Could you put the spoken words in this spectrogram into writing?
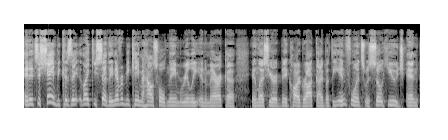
And it's a shame because they, like you said, they never became a household name really in America unless you're a big hard rock guy, but the influence was so huge. And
